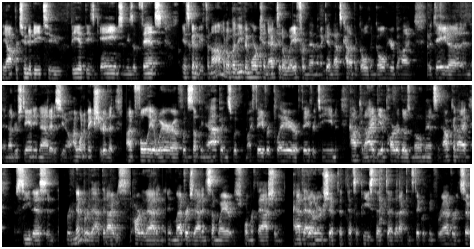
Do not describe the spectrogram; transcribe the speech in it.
The opportunity to be at these games and these events is going to be phenomenal, but even more connected away from them. And again, that's kind of the golden goal here behind the data and, and understanding that is, you know, I want to make sure that I'm fully aware of when something happens with my favorite player or favorite team. How can I be a part of those moments and how can I see this and remember that, that I was part of that and, and leverage that in some way or form or fashion have that ownership that that's a piece that uh, that I can stick with me forever. And so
